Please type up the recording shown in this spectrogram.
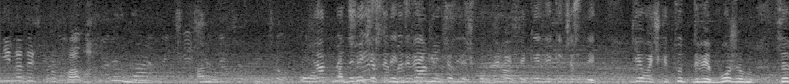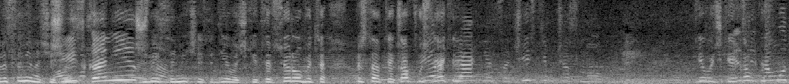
Ніна десь пропала. А ну. О, Як а ми диви чистимо, часник, ми диви, самі яким часничком, дивись, який великий часник. Дівчатки, тут диви, боже, м- це ви самі начистили? Чисть, конечно. Диви, самі чисті, дівчатки, це все робиться. Представте, яка Четверг, вкуснятина. пятница, чистим чеснок. Дівчатки, яка Если вкуснятина.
